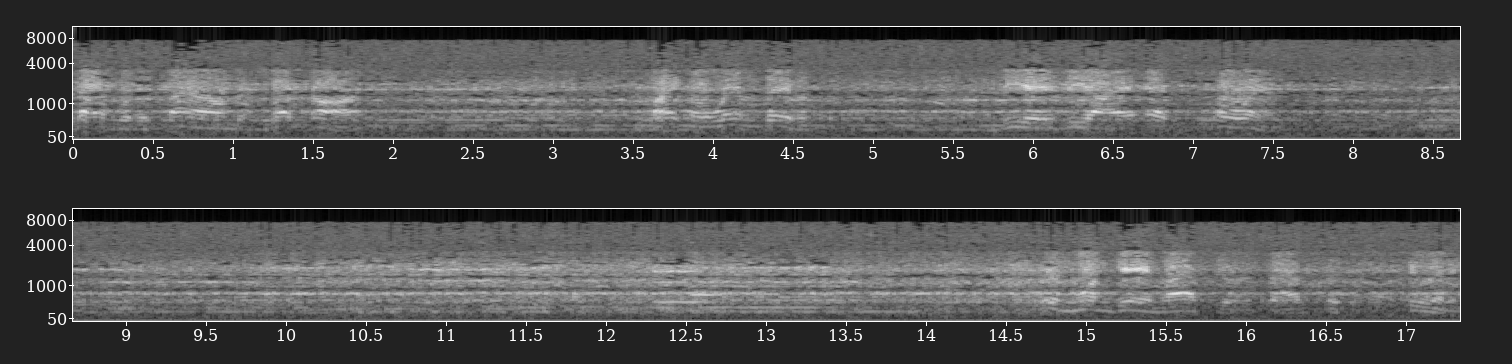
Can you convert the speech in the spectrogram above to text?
back with a sound left arm. Michael Lynn Davison, D-A-V-I-S-O-N. One game last year, fact, but two innings.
